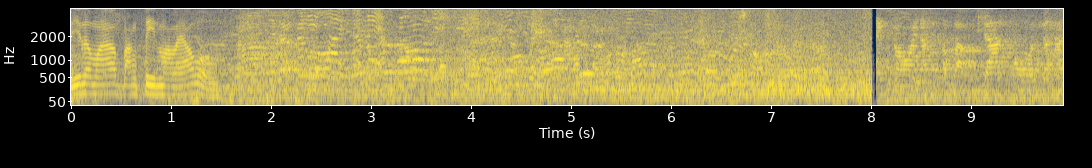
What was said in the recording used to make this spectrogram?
นี่เรามาบางซีนมาแล้วผม เล็กน้อยนะสำหรับที่ด้านบนนะคะ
